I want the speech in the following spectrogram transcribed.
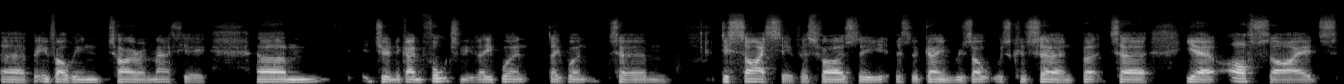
uh, involving Tyrann Mathieu um, during the game. Fortunately, they weren't they weren't um, decisive as far as the as the game result was concerned. But uh, yeah, offsides,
